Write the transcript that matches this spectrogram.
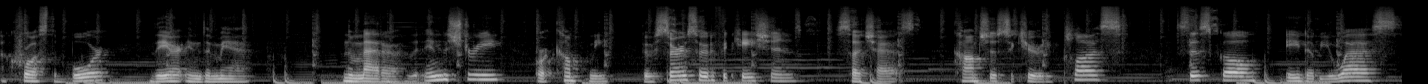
across the board, they are in demand. No matter the industry or company, there are certain certifications such as CompTIA Security Plus, Cisco, AWS,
